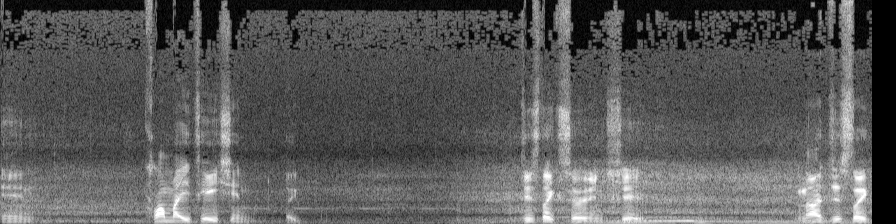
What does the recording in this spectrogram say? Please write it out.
and climatization, like just like certain shit not just like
